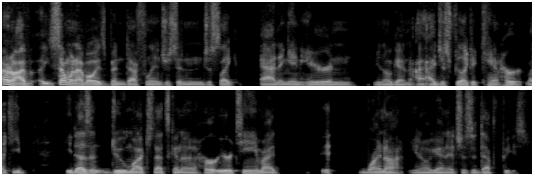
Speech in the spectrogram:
I don't know. I've someone I've always been definitely interested in just like adding in here, and you know, again, I, I just feel like it can't hurt. Like he he doesn't do much that's to hurt your team. I it why not? You know, again, it's just a depth piece.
